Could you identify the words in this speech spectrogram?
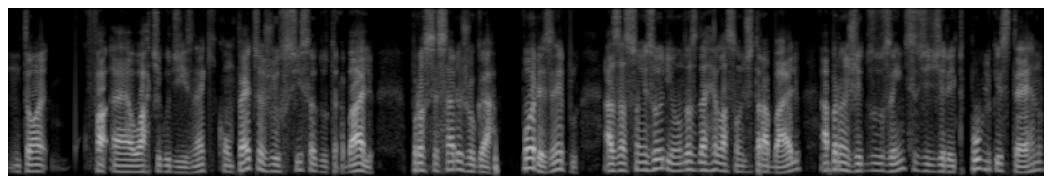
então, é, o artigo diz né, que compete à justiça do trabalho processar e julgar, por exemplo, as ações oriundas da relação de trabalho abrangidos os entes de direito público externo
